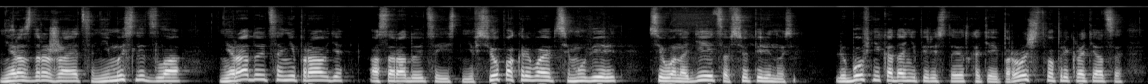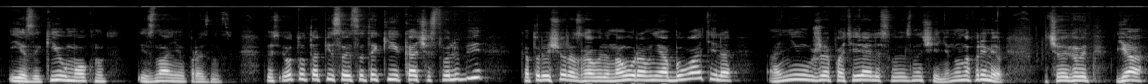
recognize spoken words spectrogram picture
не раздражается, не мыслит зла, не радуется неправде, а сорадуется истине. Все покрывает, всему верит, всего надеется, все переносит. Любовь никогда не перестает, хотя и пророчества прекратятся, и языки умолкнут, и знания упразднится. То есть вот тут описываются такие качества любви, которые, еще раз говорю, на уровне обывателя они уже потеряли свое значение. Ну, например, человек говорит, я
